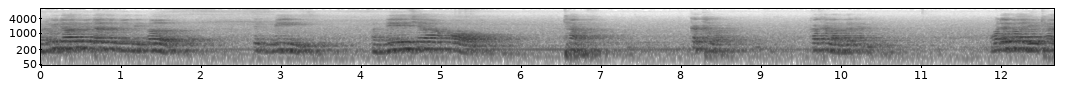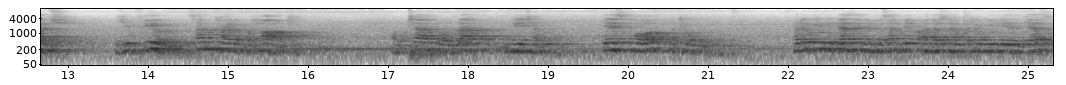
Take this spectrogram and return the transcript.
Patavi Dhatu doesn't mean the earth. It means the nature of tap, kakala, kakala that Whatever you touch, you feel some kind of heart or tap or wrap nature. It is called. Patavi, it doesn't, know, some people understand Patavi is just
